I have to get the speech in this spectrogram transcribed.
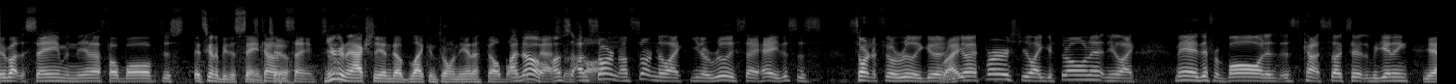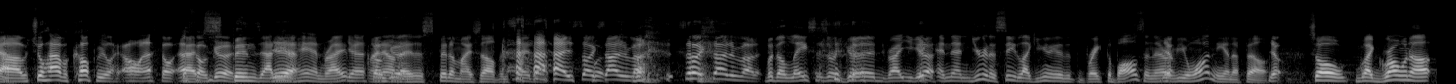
they're about the same, and the NFL ball just. it's going to be the same kinda too. the same, You're going to actually end up liking throwing the NFL ball. I the know. best I'm, of I'm starting. I'm starting to like you know really say, hey, this is starting to feel really good. Right. You know, at first you're like you're throwing it and you're like, man, different ball. It, it kind of sucks there at the beginning. Yeah. Uh, but you'll have a couple. You're like, oh, that felt that, that felt good. spins out of Yeah. your hand, right? Yeah, that I know. good. I just spit on myself and say that. He's so excited about it. So excited about it. But the laces are good, right? You get, Yeah. and then you're gonna see like you're gonna get to break the balls in there Yep. if you want in the NFL. Yep. Mm-hmm. So like growing up,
